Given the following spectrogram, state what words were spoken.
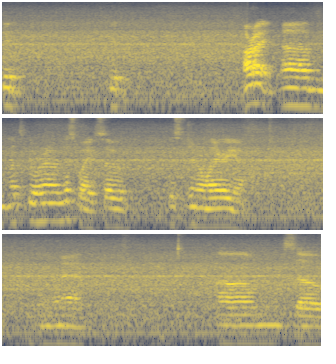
Good. Good. All right, um, let's go around this way. So, this general area. Anyone add? Um, so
